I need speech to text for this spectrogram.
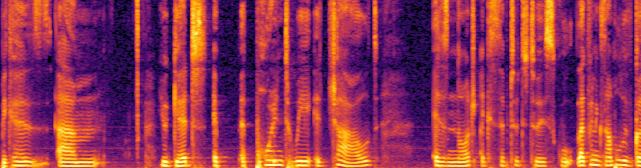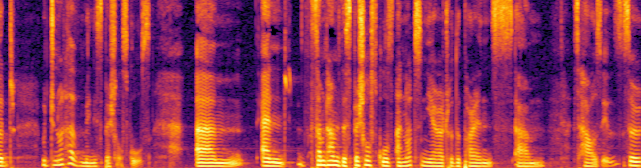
Because um, you get a, a point where a child is not accepted to a school. Like, for an example, we've got, we do not have many special schools. Um, and sometimes the special schools are not nearer to the parents' um, houses. So,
